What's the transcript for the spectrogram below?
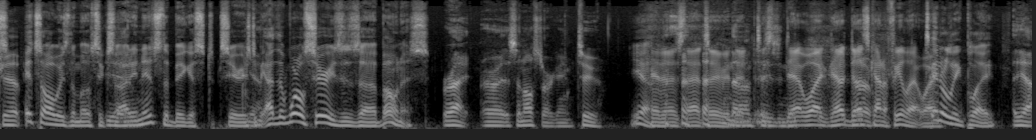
championship. it's always the most exciting. It's the biggest series to me. Yeah. Uh, The World Series is a bonus. Right. All right. It's an All Star game too. Yeah, It is that too. No, I'm that, is- teasing you. that, well, that does kind of feel that it's way. interleague play. Yeah,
